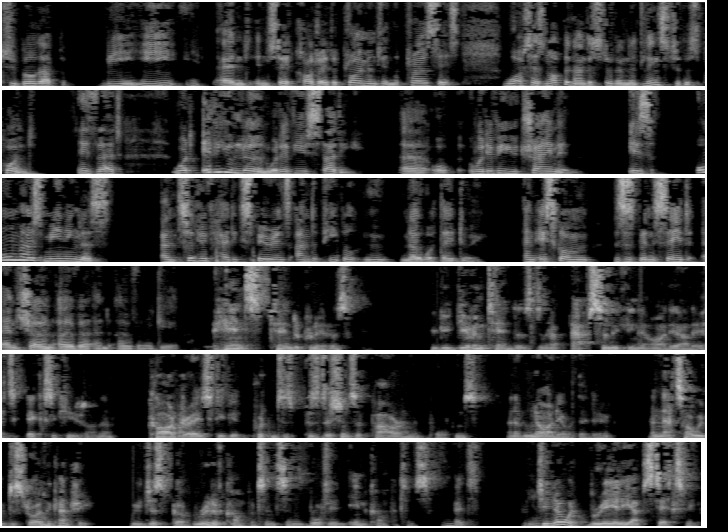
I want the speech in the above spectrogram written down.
to build up BEE and insert cadre deployment in the process, what has not been understood, and it links to this point, is that whatever you learn, whatever you study, uh, or whatever you train in, is almost meaningless until you've had experience under people who know what they're doing. And Eskom This has been said and shown over and over again. Hence tenderpreneurs who get given tenders and have absolutely no idea how to ex- execute on them. Cadres who get put into positions of power and importance and have no idea what they're doing. And that's how we've destroyed the country. We just got rid of competence and brought in incompetence. It's, Yeah. do you know what really upsets me?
